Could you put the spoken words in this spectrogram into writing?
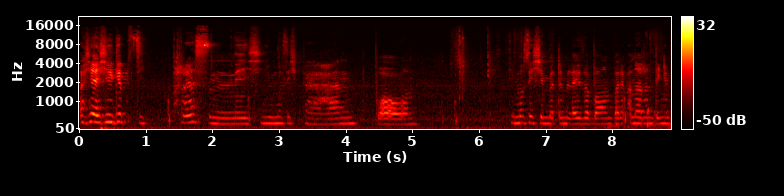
Ach ja, hier gibt's die Pressen nicht. Die muss ich per Hand bauen. Die muss ich hier mit dem Laser bauen. Bei den anderen Dingen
